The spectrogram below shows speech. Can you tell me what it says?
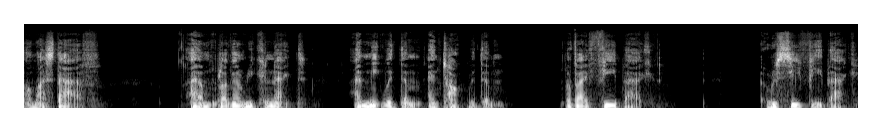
on my staff. I unplug and reconnect. I meet with them and talk with them, provide feedback, receive feedback.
